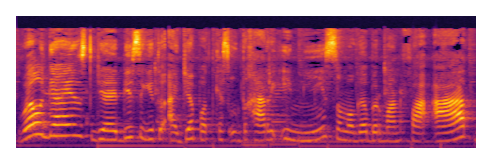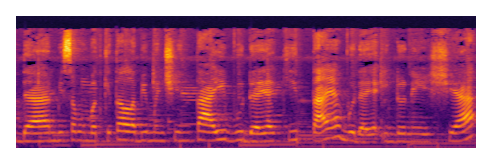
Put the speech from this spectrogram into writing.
Well guys, jadi segitu aja podcast untuk hari ini. Semoga bermanfaat dan bisa membuat kita lebih mencintai budaya kita ya, budaya Indonesia.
